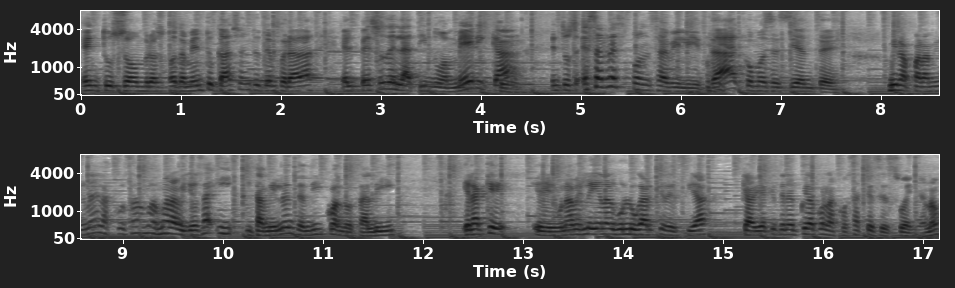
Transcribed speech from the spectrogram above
en tus hombros o también en tu caso, en tu temporada, el peso de Latinoamérica? Sí. Entonces, esa responsabilidad, ¿cómo se siente? Mira, para mí una de las cosas más maravillosas, y, y también lo entendí cuando salí, era que eh, una vez leí en algún lugar que decía que había que tener cuidado con las cosas que se sueñan, ¿no?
